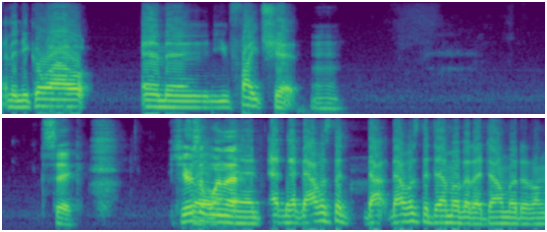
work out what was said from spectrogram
and then you go out and then you fight shit. hmm Sick. Here's So, the one that and that, that was the that that was the demo that I downloaded on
